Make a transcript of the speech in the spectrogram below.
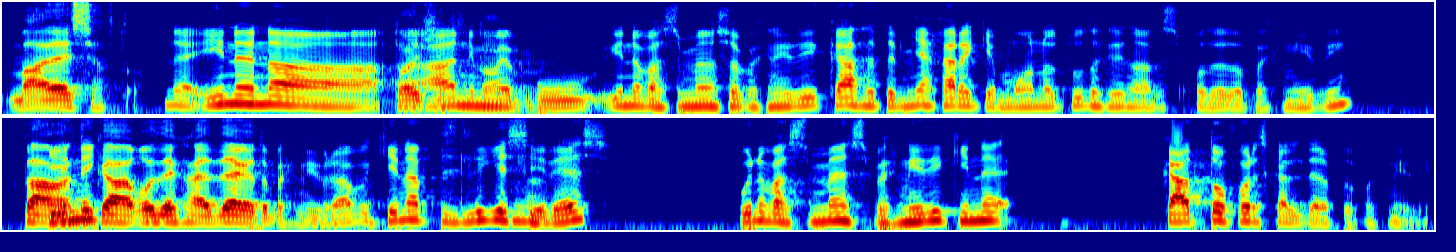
μ' αρέσει αυτό. Ναι, είναι ένα Το έχει αυτό το άνιμε άνιμε. που είναι βασισμένο στο παιχνίδι. Κάθεται μια χαρά και μόνο του, δεν χρειάζεται να δεις ποτέ το παιχνίδι. Πραγματικά, εγώ δεν είχα ιδέα για το παιχνίδι. Μπράβο, και είναι από τις λίγες Ναι. σειρές που είναι βασισμένες στο παιχνίδι και είναι 100 φορές καλύτερα από το παιχνίδι.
